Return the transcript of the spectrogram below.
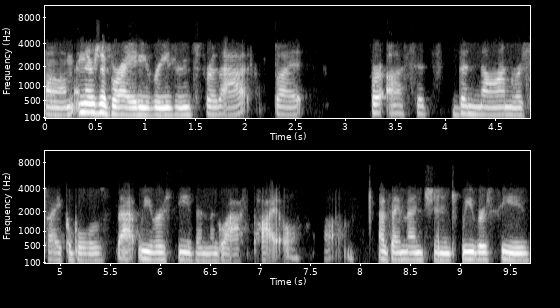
Um, and there's a variety of reasons for that, but for us, it's the non recyclables that we receive in the glass pile. Um, as I mentioned, we receive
